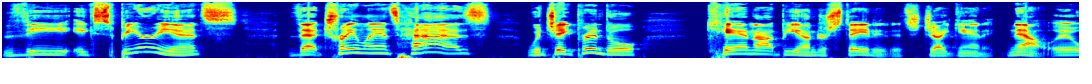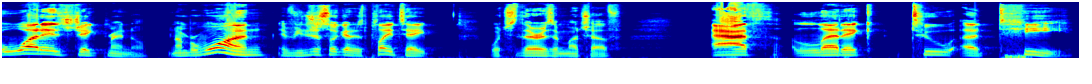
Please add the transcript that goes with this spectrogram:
the experience that Trey Lance has with Jake Brendel cannot be understated. It's gigantic. Now, uh, what is Jake Brendel? Number one, if you just look at his play tape, which there isn't much of, athletic to a T.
